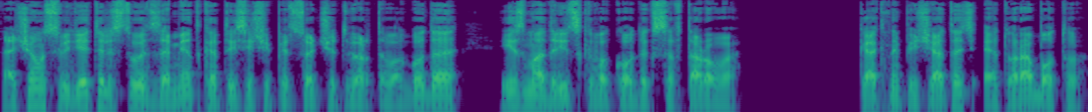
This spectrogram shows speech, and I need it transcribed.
о чем свидетельствует заметка 1504 года из Мадридского кодекса II. Как напечатать эту работу?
